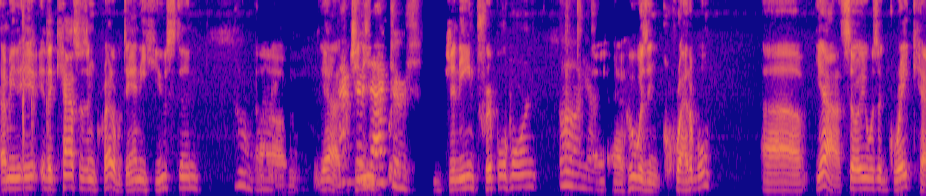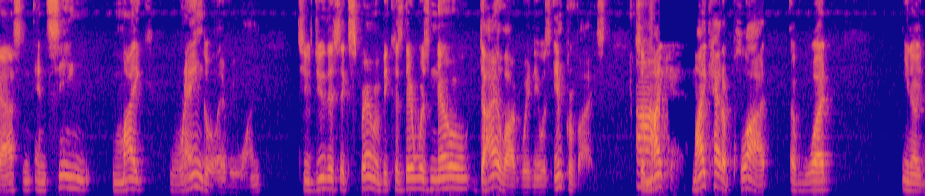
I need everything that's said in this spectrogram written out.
I mean, it, it, the cast was incredible. Danny Huston. Oh, um, yeah. Actors, Jeanine, actors. Jeanine Tripplehorn. Oh, yeah. Uh, who was incredible. Uh, yeah, so it was a great cast, and, and seeing Mike wrangle everyone to do this experiment because there was no dialogue written; it was improvised. So ah. Mike Mike had a plot of what you know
